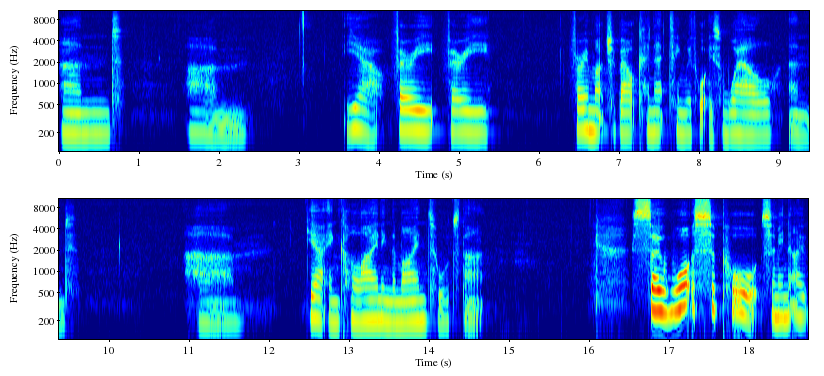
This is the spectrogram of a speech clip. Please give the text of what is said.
and um, yeah, very very very much about connecting with what is well and um, yeah, inclining the mind towards that. So, what supports? I mean, I,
